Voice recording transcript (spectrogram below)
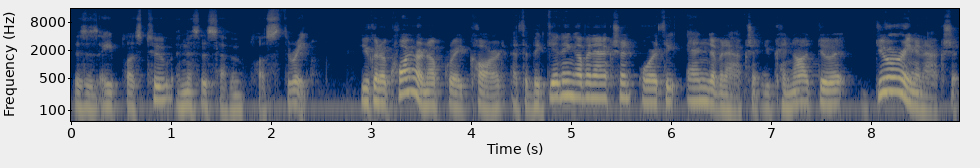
this is 8 plus 2, and this is 7 plus 3. You can acquire an upgrade card at the beginning of an action or at the end of an action. You cannot do it during an action.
